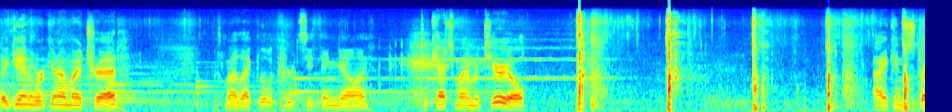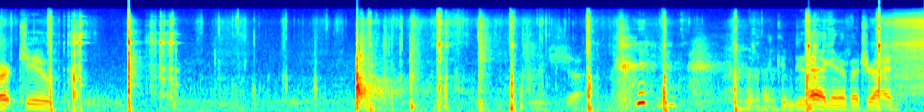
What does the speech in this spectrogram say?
Again, working on my tread with my like little curtsy thing going to catch my material. I can start to I couldn't do that again if I tried.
